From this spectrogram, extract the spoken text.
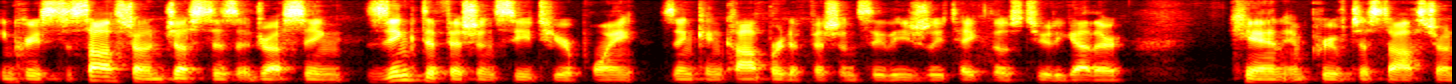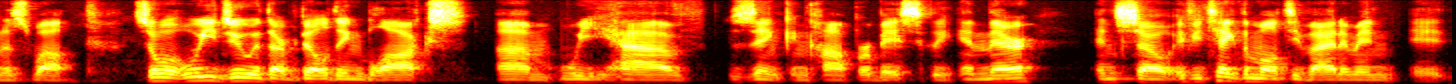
increase testosterone, just as addressing zinc deficiency, to your point, zinc and copper deficiency, they usually take those two together, can improve testosterone as well. So, what we do with our building blocks, um, we have zinc and copper basically in there. And so, if you take the multivitamin, it,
